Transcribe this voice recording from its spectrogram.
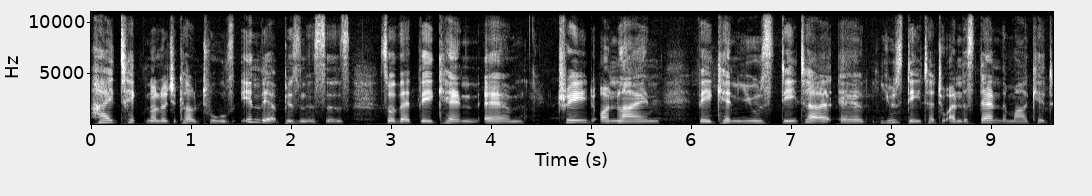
high technological tools in their businesses so that they can um, trade online they can use data uh, use data to understand the market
